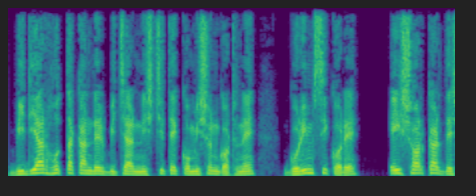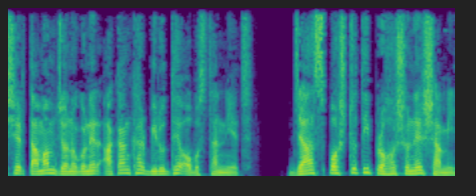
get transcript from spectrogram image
বিডিআর হত্যাকাণ্ডের বিচার নিশ্চিতে কমিশন গঠনে গরিমসি করে এই সরকার দেশের তামাম জনগণের আকাঙ্ক্ষার বিরুদ্ধে অবস্থান নিয়েছে, যা স্পষ্টতি প্রহসনের স্বামী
